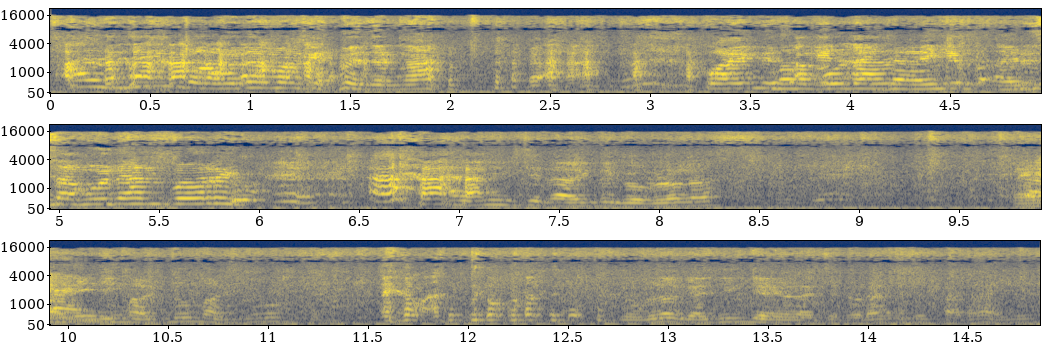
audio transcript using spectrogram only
Anjing bauna make menyengat. Paling di sabunan di sabunan peuring. Anjing cek itu goblok kan. Eh, Anjing anjing. magnum magnum. Magnum magnum. Goblok anjing jaya lanjut orang itu parah anjing.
